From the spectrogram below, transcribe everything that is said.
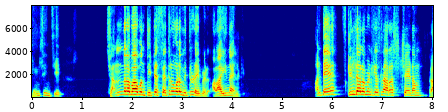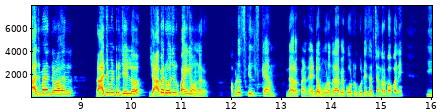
హింసించి చంద్రబాబుని తిట్టే శత్రువు కూడా మిత్రుడు అయిపోయాడు. అలా అయింది ఆయనకి. అంటే స్కిల్ డెవలప్మెంట్ కేసులో అరెస్ట్ చేయడం రాజమహేంద్ర వాహన్ రాజమండ్రి జైల్లో యాభై రోజులకు పైగా ఉన్నారు. అప్పుడు స్కిల్ స్కామ్ డెవలప్మెంట్ ఏంటో మూడు వందల యాభై కోట్లు కొట్టేశారు చంద్రబాబు అని ఈ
